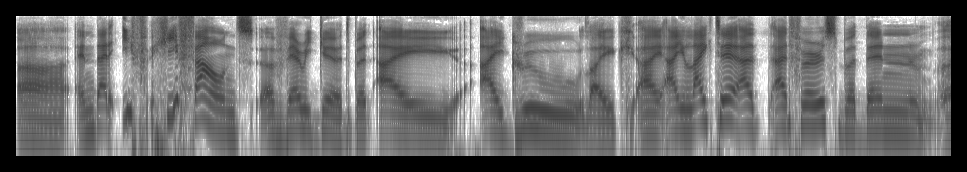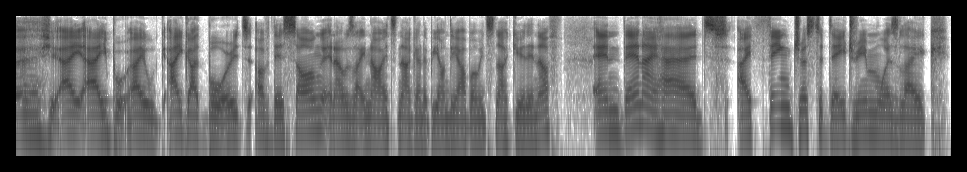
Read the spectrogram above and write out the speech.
Uh, and that if he found uh, very good, but I I grew like I, I liked it at, at first, but then uh, I, I I I got bored of this song, and I was like, no, it's not gonna be on the album. It's not good enough. And then I had I think just a daydream was like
